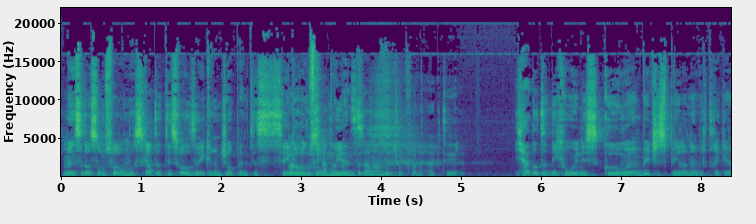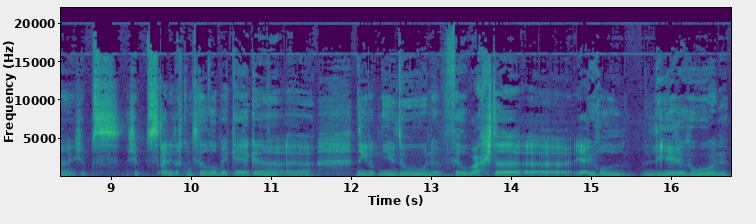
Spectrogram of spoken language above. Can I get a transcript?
mensen dat soms wel onderschatten. Het is wel zeker een job en het is zeker Wat ook vermoeiend. Wat onderschatten mensen dan aan de job van acteren? Ja, dat het niet gewoon is komen, een beetje spelen en vertrekken. Je hebt, je hebt, allee, daar komt heel veel bij kijken. Uh, dingen opnieuw doen, uh, veel wachten. Uh, ja, je rol leren gewoon.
